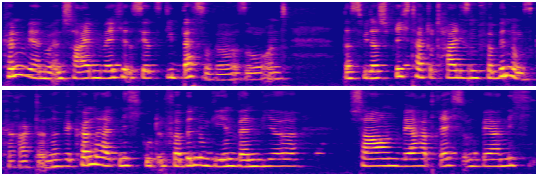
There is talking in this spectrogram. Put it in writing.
können wir ja nur entscheiden, welche ist jetzt die bessere, so. Und das widerspricht halt total diesem Verbindungscharakter, ne? Wir können halt nicht gut in Verbindung gehen, wenn wir schauen, wer hat recht und wer nicht,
